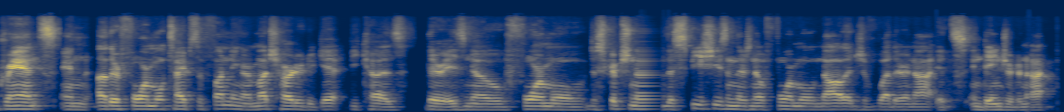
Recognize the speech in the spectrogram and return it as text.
grants and other formal types of funding are much harder to get because there is no formal description of the species and there's no formal knowledge of whether or not it's endangered or not.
